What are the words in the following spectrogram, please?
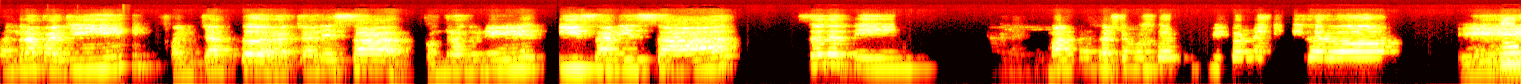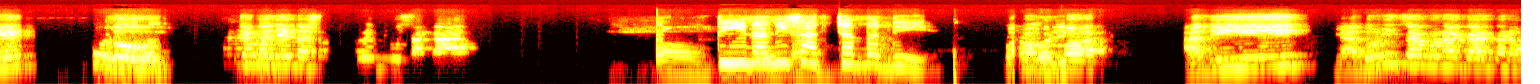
पंधरा पाची पंच्याहत्तर अचाले सात पंधरा दुने तीस आणि सात सदतीस. मग आता दशांश उजवीकडनं किती घर? एक दोन. त्याच्यामध्ये दशांश देऊ सांगा. तीन आणि सातच्या मध्ये बरोबर. आधी या दोन्हीचा गुणाकार करा.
